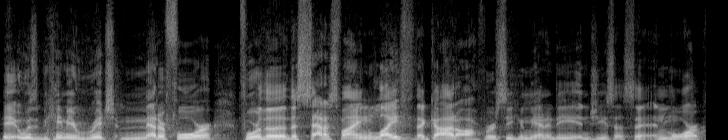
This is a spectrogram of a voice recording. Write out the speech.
It, was, became a rich metaphor for the, the satisfying life that God offers to humanity in Jesus and, and more.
